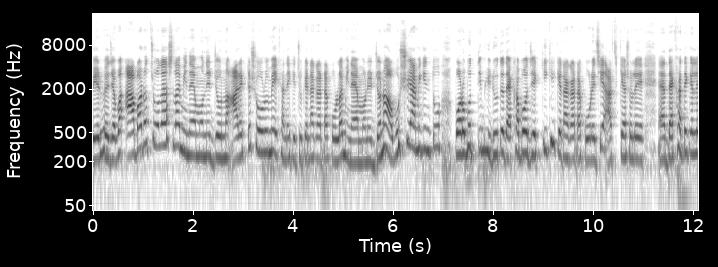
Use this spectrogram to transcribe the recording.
বের হয়ে যাব। আবারও চলে আসলাম ইনামনির জন্য আরেকটা শোরুমে এখানে কিছু কেনাকাটা করলাম ইনামনির জন্য। অবশ্যই আমি কিন্তু পরবর্তী ভিডিওতে দেখাবো যে কি কি কেনাকাটা করেছি। আজকে আসলে দেখাতে গেলে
